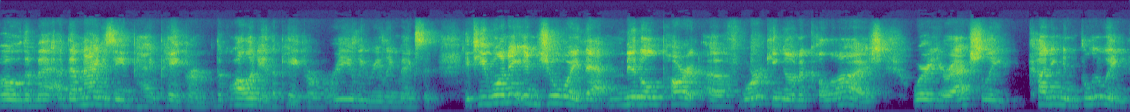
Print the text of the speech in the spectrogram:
Oh, the ma- the magazine pa- paper, the quality of the paper really, really makes it. If you want to enjoy that middle part of working on a collage where you're actually cutting and gluing,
